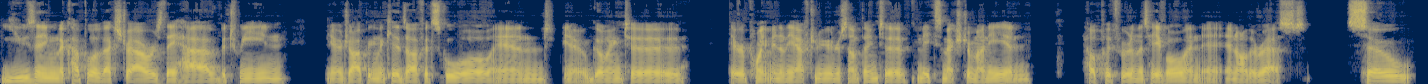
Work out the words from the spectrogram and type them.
using the couple of extra hours they have between, you know, dropping the kids off at school and, you know, going to their appointment in the afternoon or something to make some extra money and help put food on the table and, and all the rest. So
